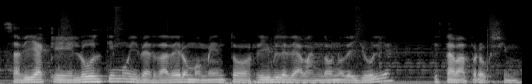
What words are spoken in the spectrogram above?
sabía que el último y verdadero momento horrible de abandono de Julia estaba próximo.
